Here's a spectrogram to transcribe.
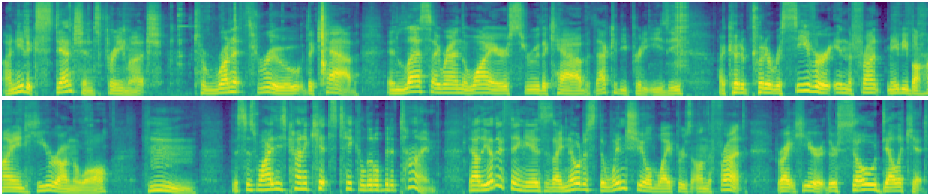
I need extensions pretty much to run it through the cab. Unless I ran the wires through the cab, that could be pretty easy. I could have put a receiver in the front, maybe behind here on the wall. Hmm, this is why these kind of kits take a little bit of time. Now the other thing is, is I noticed the windshield wipers on the front right here, they're so delicate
